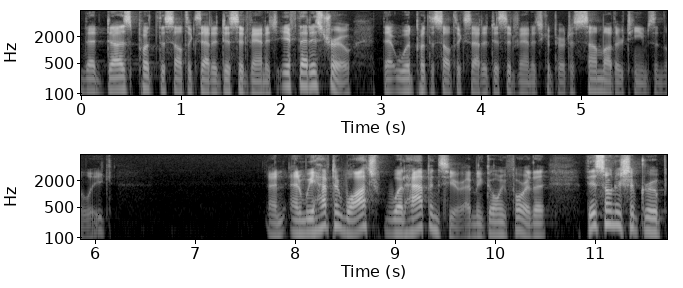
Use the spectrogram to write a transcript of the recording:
that does put the Celtics at a disadvantage. If that is true, that would put the Celtics at a disadvantage compared to some other teams in the league. And and we have to watch what happens here. I mean, going forward, the, this ownership group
